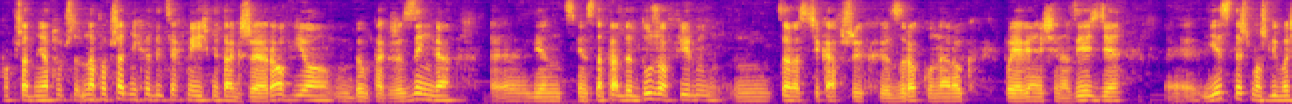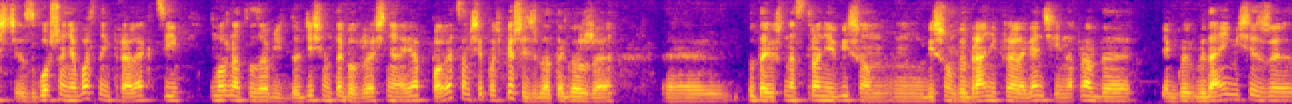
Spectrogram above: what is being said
poprzednio, na poprzednich edycjach mieliśmy także Rovio, był także Zynga, E, więc, więc naprawdę dużo firm coraz ciekawszych z roku na rok pojawiają się na zjeździe. E, jest też możliwość zgłoszenia własnej prelekcji. Można to zrobić do 10 września. Ja polecam się pośpieszyć, dlatego że e, tutaj już na stronie wiszą, wiszą wybrani prelegenci i naprawdę jakby wydaje mi się, że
